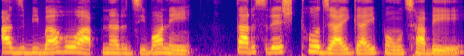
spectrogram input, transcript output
আজ বিবাহ আপনার জীবনে তার শ্রেষ্ঠ জায়গায় পৌঁছাবে।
